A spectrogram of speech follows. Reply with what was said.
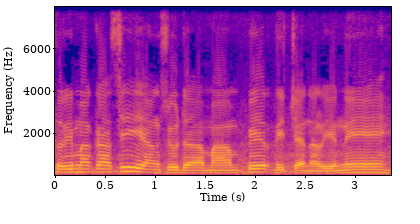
Terima kasih yang sudah mampir di channel ini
